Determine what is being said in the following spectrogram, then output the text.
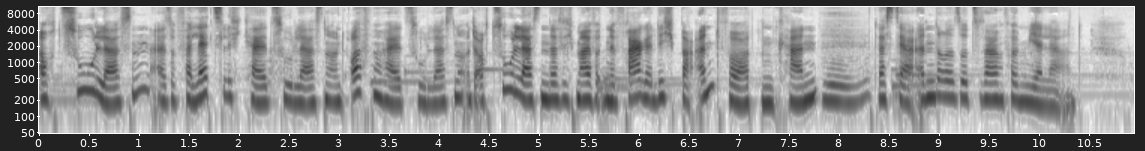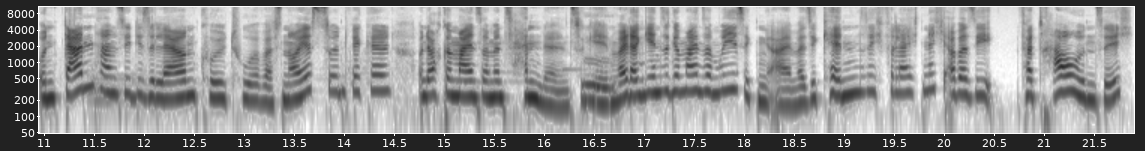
auch zulassen, also Verletzlichkeit zulassen und Offenheit zulassen und auch zulassen, dass ich mal eine Frage nicht beantworten kann, hm. dass der andere sozusagen von mir lernt. Und dann haben sie diese Lernkultur, was Neues zu entwickeln und auch gemeinsam ins Handeln zu gehen, mhm. weil dann gehen sie gemeinsam Risiken ein, weil sie kennen sich vielleicht nicht, aber sie vertrauen sich,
